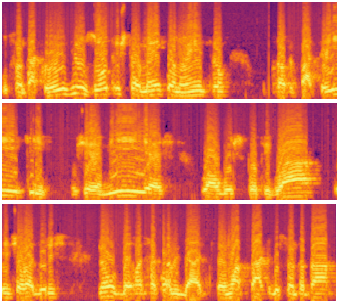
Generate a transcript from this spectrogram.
o Santa Cruz e os outros também, quando entram, próprio Patrick, o Jeremias, o Augusto Potiguar, esses jogadores não dão essa qualidade. Então o ataque do Santa está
